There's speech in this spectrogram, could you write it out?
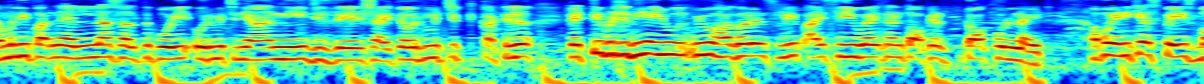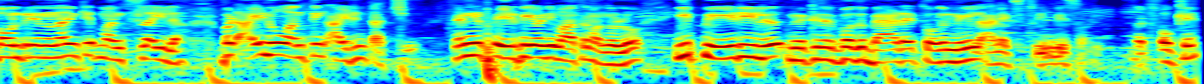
നമ്മൾ ഈ പറഞ്ഞ എല്ലാ സ്ഥലത്ത് പോയി ഒരുമിച്ച് ഞാൻ നീ ജിസേൽ ഷൈറ്റ് ഒരുമിച്ച് കട്ടിൽ കെട്ടിപ്പിടിച്ച് നീ you hour sleep I see wise and talk talk full night അപ്പോൾ എനിക്ക് സ്പേസ് ബൗണ്ടറി എന്നാൽ എനിക്ക് മനസ്സിലായില്ല. But I know one thing I ഡി ടച്ച് ഞാൻ പേടി വേണ്ടി മാത്രം വന്നുള്ളൂ. ഈ പേടിയിൽ നിനക്ക് ചിലപ്പോൾ അത് ബാഡ് ആയി തോന്നുന്നെങ്കിൽ I extremely sorry okay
